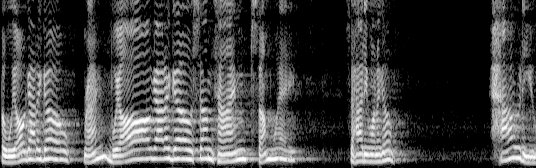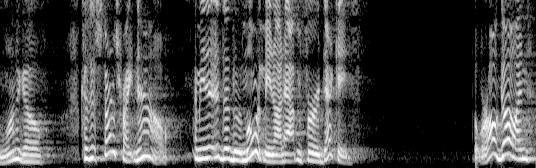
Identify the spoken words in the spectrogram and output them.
But we all got to go, right? We all got to go sometime, some way. So, how do you want to go? How do you want to go? Because it starts right now. I mean, the, the moment may not happen for decades, but we're all going.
